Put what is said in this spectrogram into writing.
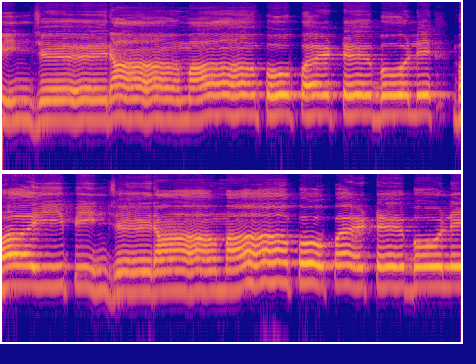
પિંજરામાં પોપટ બોલે, ભાઈ પિંજરામાં પોપટ બોલે,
